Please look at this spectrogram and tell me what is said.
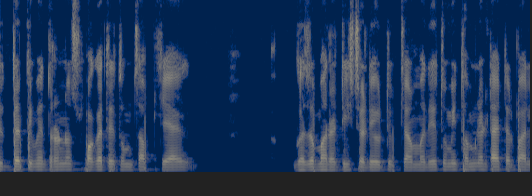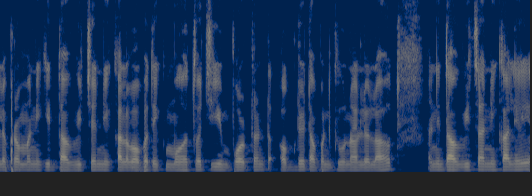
विद्यार्थी मित्रांनो स्वागत आहे तुमचं आपल्या गजब मराठी स्टडी यूट्यूब चॅनलमध्ये. तुम्ही थंबनेल टायटल पाहिल्याप्रमाणे की दहावीच्या निकालाबाबत एक महत्त्वाची इम्पॉर्टंट अपडेट आपण घेऊन आलेलो आहोत. आणि दहावीचा निकाल हे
